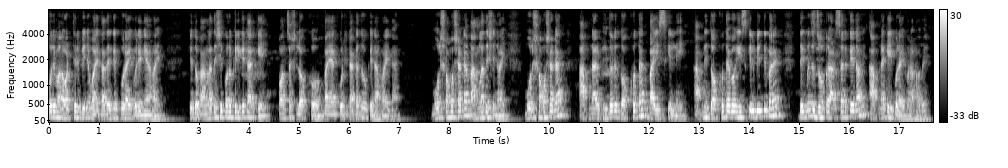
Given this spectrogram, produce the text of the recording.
পরিমাণ অর্থের বিনিময়ে তাদেরকে কুড়াই করে নেওয়া হয়। কিন্তু বাংলাদেশি কোনো ক্রিকেটারকে পঞ্চাশ লক্ষ বা এক কোটি টাকা দিয়েও কেনা হয় না। মূল সমস্যাটা বাংলাদেশে নয়। মূল সমস্যাটা আপনার ভিতরে দক্ষতা বা স্কিল নেই। আপনি দক্ষতা এবং স্কিল বৃদ্ধি করেন, দেখবেন যে জোপরা আর্সারকে নয়, আপনাকেই ক্রয় করা হবে।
